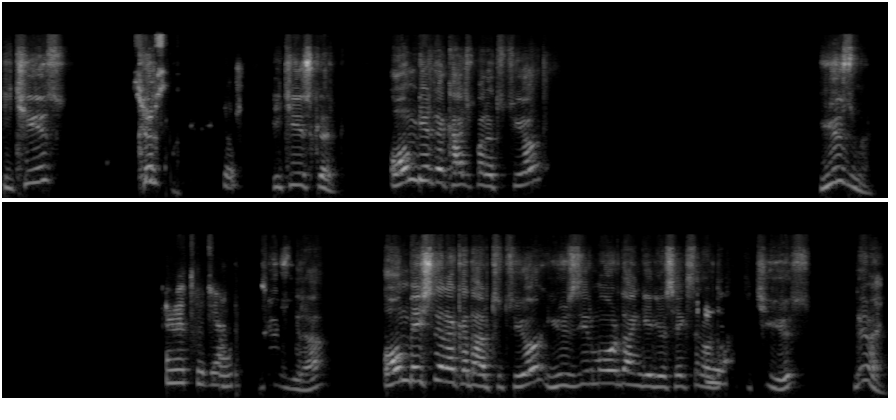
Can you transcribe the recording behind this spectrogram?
240 mı? 240. 11'de kaç para tutuyor? 100 mü? Evet hocam. 100 lira. 15'te ne kadar tutuyor? 120 oradan geliyor, 80 oradan 200. Değil mi?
